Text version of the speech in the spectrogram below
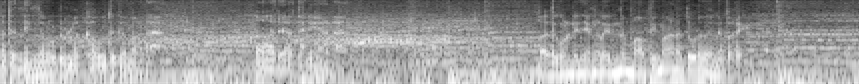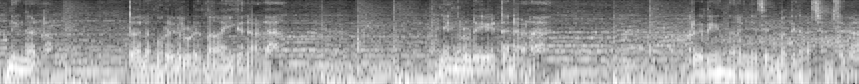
അത് നിങ്ങളോടുള്ള കൗതുകമാണ് ആരാധനയാണ്. അതുകൊണ്ട് ഞങ്ങൾ എന്നും അഭിമാനത്തോടെ തന്നെ പറയും. നിങ്ങൾ തലമുറകളുടെ നായകനാണ്. ഞങ്ങളുടെ ഏട്ടനാണ്. ഹൃദയം നിറഞ്ഞ ജന്മദിനാശംസകൾ.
